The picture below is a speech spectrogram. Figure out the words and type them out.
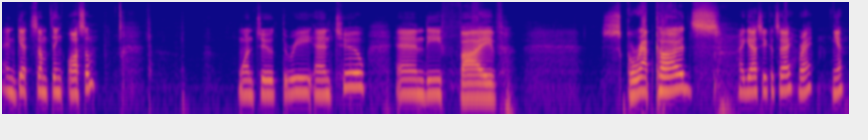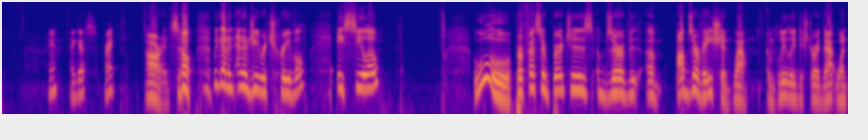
and get something awesome. One, two, three, and two. And the five scrap cards, I guess you could say, right? Yeah. Yeah, I guess, right? All right, so we got an energy retrieval, a Silo, Ooh, Professor Birch's observe, um, observation. Wow, completely destroyed that one.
